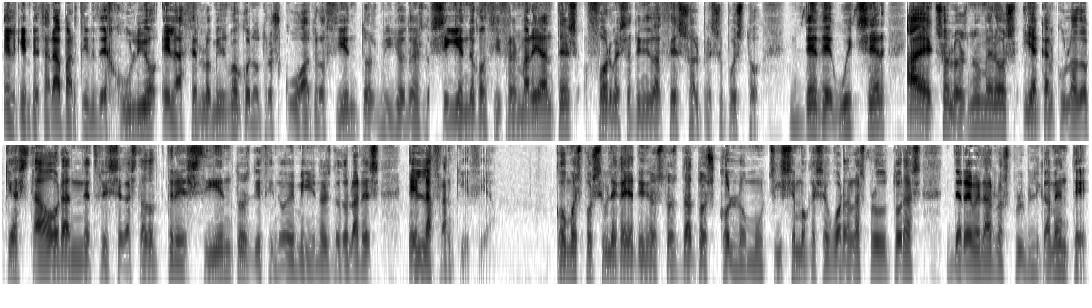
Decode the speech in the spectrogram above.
el que empezará a partir de julio, el hacer lo mismo con otros 400 millones. De... Siguiendo con cifras mareantes, Forbes ha tenido acceso al presupuesto de The Witcher, ha hecho los números y ha calculado que hasta ahora Netflix ha gastado 319 millones de dólares en la franquicia. ¿Cómo es posible que haya tenido estos datos con lo muchísimo que se guardan las productoras de revelarlos públicamente?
